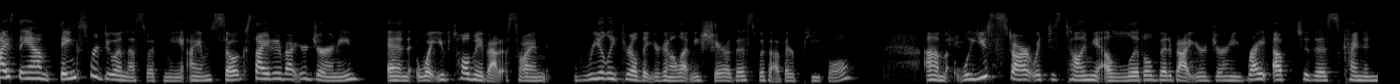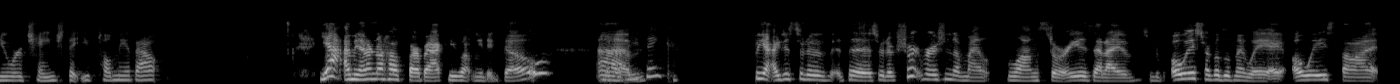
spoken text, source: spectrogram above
Hi, Sam. Thanks for doing this with me. I am so excited about your journey and what you've told me about it. So I'm really thrilled that you're going to let me share this with other people. Um, will you start with just telling me a little bit about your journey right up to this kind of newer change that you've told me about? Yeah, I mean, I don't know how far back you want me to go. Whatever um, you think. But yeah, I just sort of the sort of short version of my long story is that I've sort of always struggled with my weight. I always thought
